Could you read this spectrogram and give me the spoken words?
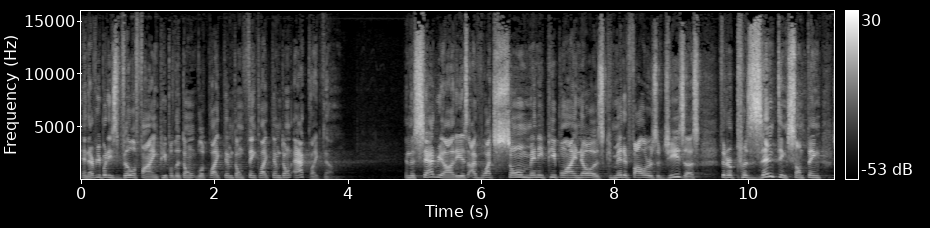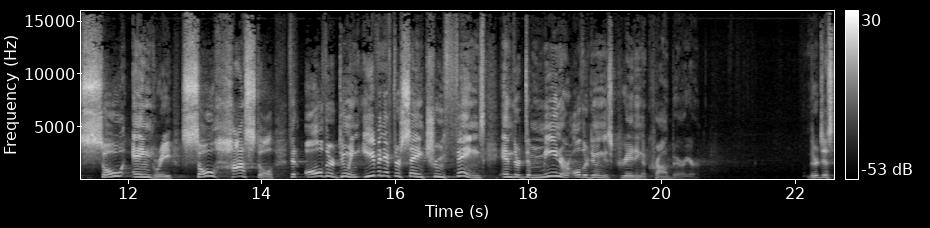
And everybody's vilifying people that don't look like them, don't think like them, don't act like them. And the sad reality is, I've watched so many people I know as committed followers of Jesus that are presenting something so angry, so hostile, that all they're doing, even if they're saying true things, in their demeanor, all they're doing is creating a crowd barrier. They're just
